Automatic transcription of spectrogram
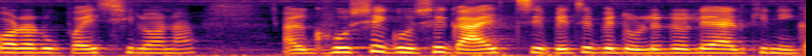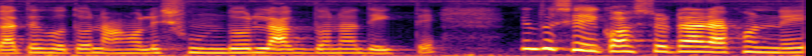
পড়ার উপায় ছিল না। আর ঘষে ঘষে গায়ে চেপে চেপে ডলে ডলে আর কি নিকাতে হতো, না হলে সুন্দর লাগতো না দেখতে। কিন্তু সেই কষ্টটা আর এখন নেই,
